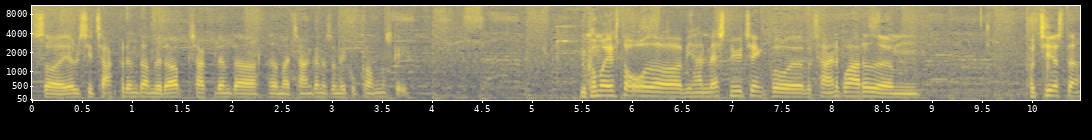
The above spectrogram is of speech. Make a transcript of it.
så jeg vil sige tak for dem, der mødte op. Tak for dem, der havde mig i tankerne, som ikke kunne komme måske. Nu kommer efteråret, og vi har en masse nye ting på, øh, på tegnebrættet. Um, på tirsdag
